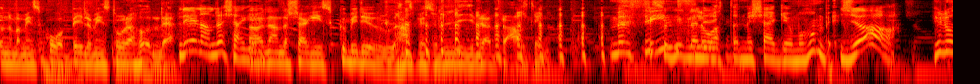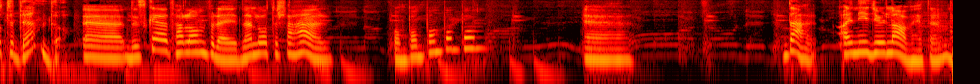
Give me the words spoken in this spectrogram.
undrar vad min skåpbil och min stora hund är. Det är den andra Shaggy. Ja, den andra Shaggy är Scooby-Doo, han som är så livrädd för allting. Men finns låten med Shaggy och Mohombi? Ja! Hur låter den då? Eh, det ska jag tala om för dig. Den låter så här. Bom, bom, bom, bom, bom. Eh, där. I need your love heter den.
